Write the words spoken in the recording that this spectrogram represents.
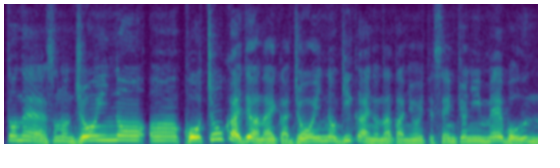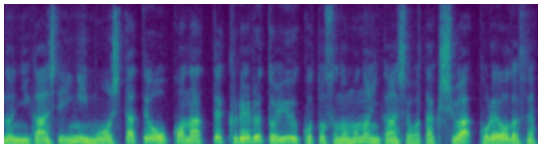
とね、その上院の公聴会ではないか、上院の議会の中において選挙人名簿云々に関して異議申し立てを行ってくれるということそのものに関して私はこれをですね、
